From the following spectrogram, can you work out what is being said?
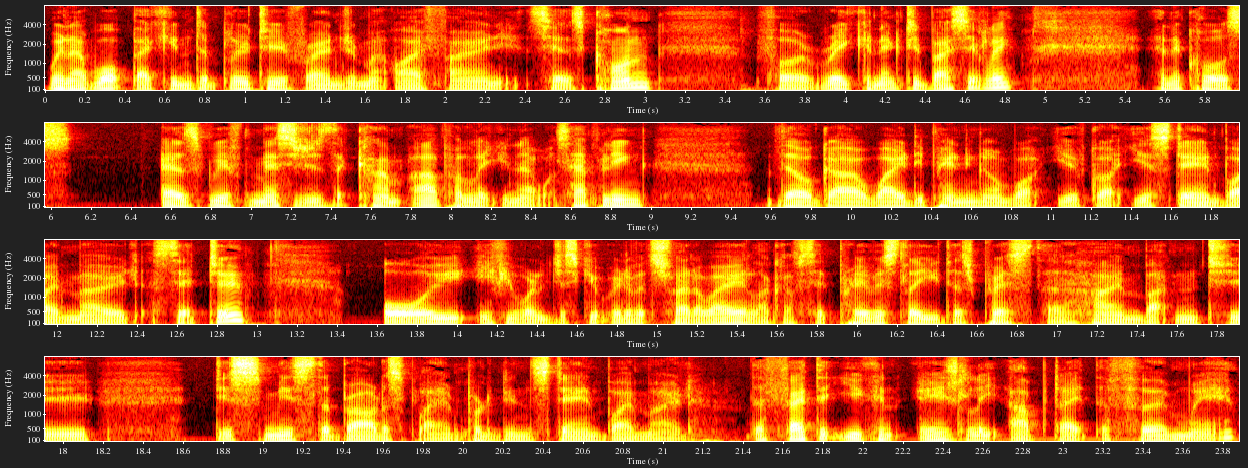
When I walk back into Bluetooth range on my iPhone, it says "con" for reconnected, basically. And of course, as with messages that come up and let you know what's happening, they'll go away depending on what you've got your standby mode set to. Or if you want to just get rid of it straight away, like I've said previously, you just press the home button to dismiss the braille display and put it in standby mode. The fact that you can easily update the firmware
